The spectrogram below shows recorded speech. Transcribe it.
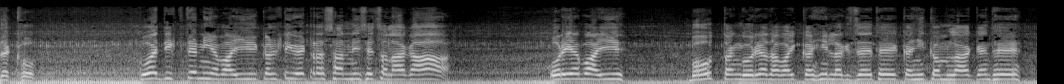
देखो, कोई दिखते नहीं है भाई कल्टीवेटर आसानी से चलागा। और ये भाई, बहुत तंग हो रहा था भाई, कहीं लग जाए थे, कहीं कम ला गए थे।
